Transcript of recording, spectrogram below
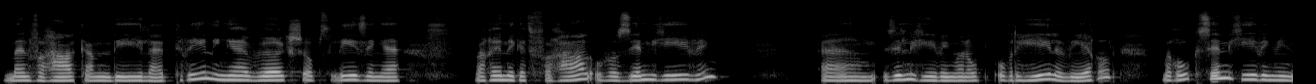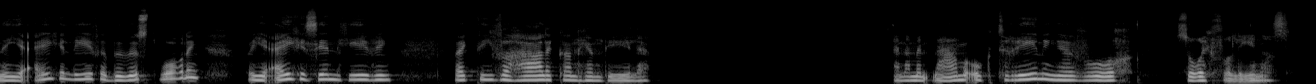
mijn verhaal kan delen. Trainingen, workshops, lezingen waarin ik het verhaal over zingeving, um, zingeving van op, over de hele wereld, maar ook zingeving in je eigen leven, bewustwording van je eigen zingeving, waar ik die verhalen kan gaan delen. En dan met name ook trainingen voor zorgverleners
